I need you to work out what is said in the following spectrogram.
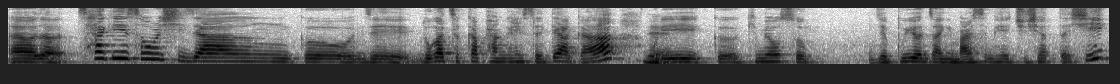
어, 차기 서울시장 그 이제 누가 적합한가 했을 때 아까 네. 우리 그 김효숙 이제 부위원장이 말씀해 주셨듯이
